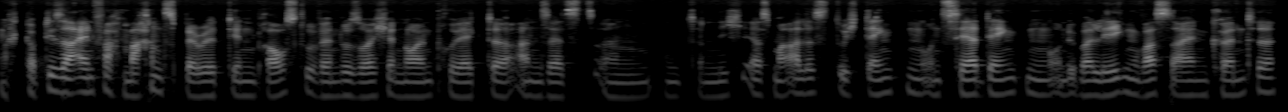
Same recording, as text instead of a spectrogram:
Ich glaube, dieser einfach machen Spirit, den brauchst du, wenn du solche neuen Projekte ansetzt ähm, und dann nicht erstmal alles durchdenken und zerdenken und überlegen, was sein könnte,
